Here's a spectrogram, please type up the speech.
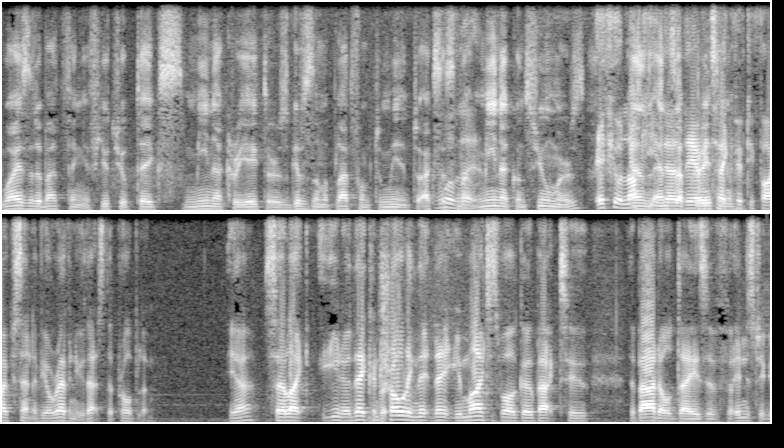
why is it a bad thing if YouTube takes MENA creators, gives them a platform to me, to access well, MENA consumers? If you're lucky, they only take 55% of your revenue. That's the problem. Yeah. So like you know they're controlling that. You might as well go back to the bad old days of industry.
